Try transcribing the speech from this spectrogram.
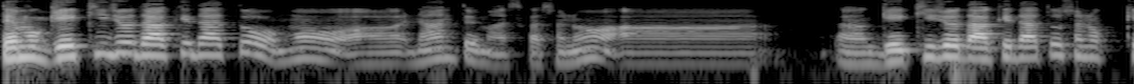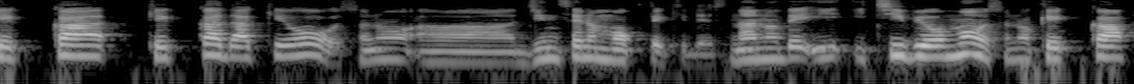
でも劇場だけだともうあ何と言いますかそのあ劇場だけだとその結果結果だけをそのあ人生の目的です。なので1秒もその結果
